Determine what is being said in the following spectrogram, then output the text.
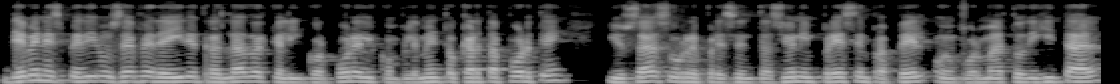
deben expedir un CFDI de traslado al que le incorpore el complemento carta aporte y usar su representación impresa en papel o en formato digital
